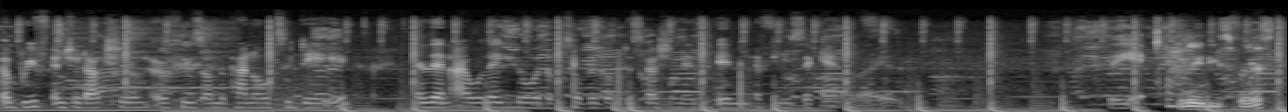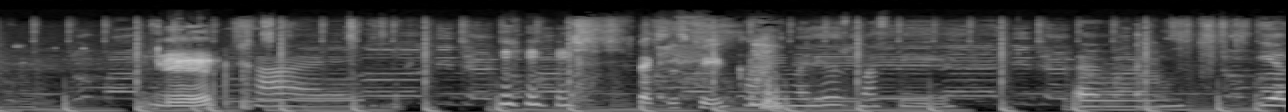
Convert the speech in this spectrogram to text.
a brief introduction of who's on the panel today, and then I will let you know what the topic of discussion is in a few seconds. Right. So yeah, Ladies first. Yeah. Hi. Texas pig. Hi, my name is Musty. Um, yeah.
